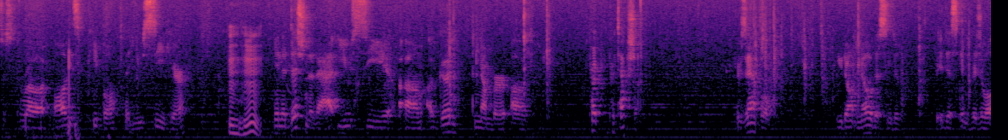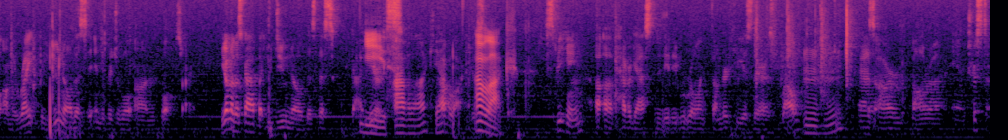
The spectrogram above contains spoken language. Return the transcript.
Just throw out all these people that you see here. Mm-hmm. In addition to that, you see um, a good number of pr- protection. For example, you don't know this, indi- this individual on the right, but you do know this individual on, well, sorry. You don't know this guy, but you do know this, this guy here. Yes. Avalok, yeah. Avalok. is Avalok. speaking uh, of Havergast, the, the Rolling Thunder, he is there as well, Mm-hmm. as are Valra and Tristan.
